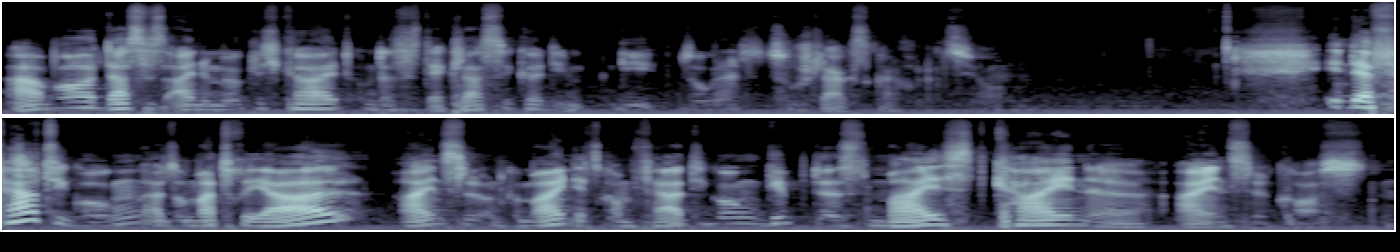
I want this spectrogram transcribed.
Aber das ist eine Möglichkeit und das ist der Klassiker, die, die sogenannte Zuschlagskalkulation. In der Fertigung, also Material, Einzel und Gemein, jetzt kommt Fertigung, gibt es meist keine Einzelkosten.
